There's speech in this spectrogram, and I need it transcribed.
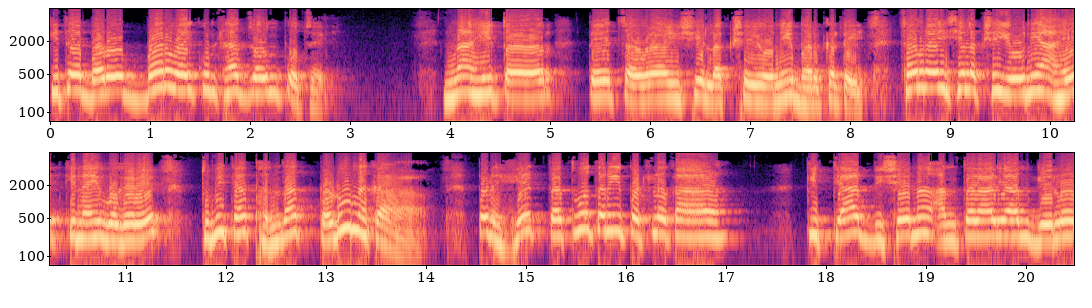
की ते बरोबर वैकुंठात जाऊन पोचेल. नाही तर ते चौऱ्याऐंशी लक्ष योनी भरकटेल. चौऱ्याऐंशी लक्ष योनी आहेत की नाही वगैरे तुम्ही त्या फंदात पडू नका. पण हे तत्व तरी पटलं का? की त्या दिशेनं अंतराळयान गेलं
